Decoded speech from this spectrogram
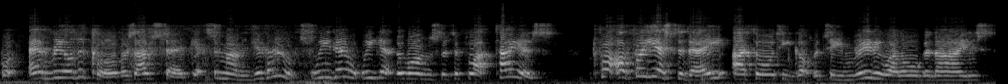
but every other club, as I've said, gets a manager bounce. We don't. We get the ones that are flat tyres. For, for yesterday, I thought he got the team really well organised.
